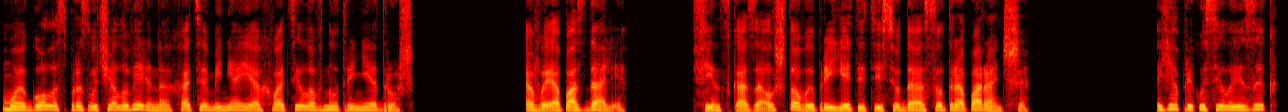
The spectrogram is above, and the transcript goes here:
Мой голос прозвучал уверенно, хотя меня и охватила внутренняя дрожь. «Вы опоздали. Финн сказал, что вы приедете сюда с утра пораньше». Я прикусила язык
